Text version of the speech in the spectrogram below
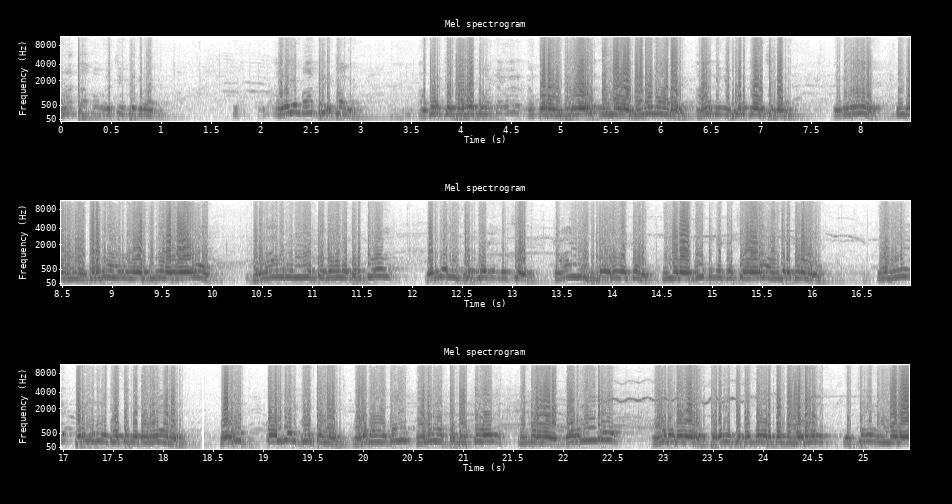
மாத்தாம வச்சுட்டு இருக்கிறாங்க. அதையும் மாத்திருப்பாங்க. அதற்கு தடை போட்டவர் நம்முடைய தலைவர் நம்முடைய தமிழ்நாடு அதை நீங்க புரிந்து வச்சுக்கணும். எனவே இந்த தமிழ்நாடு சொன்னது திராவிட முன்னேற்ற கழகத்திற்கும் விடுதலை சிறுத்தைகள் கட்சி காங்கிரஸ் பேரியக்கம் நம்முடைய கூட்டணி கட்சிகள் வந்திருக்கிறாங்க. இது தேர்தல் கூட்டணி கிடையாது. ஒரு கொள்கை கூட்டணி. அதனால்தான் தமிழ்நாட்டு மக்கள் நம்மளை தொடர்ந்து ஆதரவு தெரிவித்துக் கொண்டே இருக்கின்றார்கள் நம்முடைய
